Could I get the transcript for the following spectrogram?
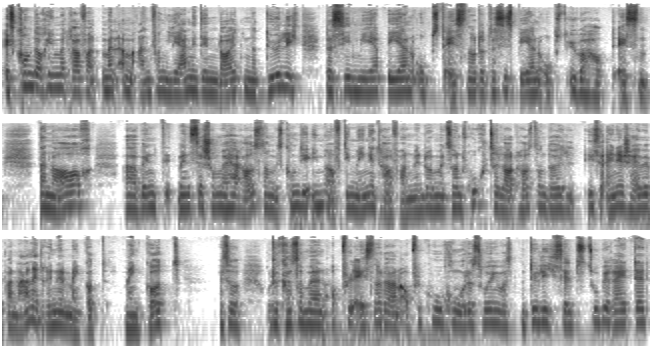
Es kommt auch immer drauf an, man, am Anfang lernen den Leuten natürlich, dass sie mehr Beerenobst essen oder dass sie das Beerenobst überhaupt essen. Danach, äh, wenn es da schon mal herausnahmen, es kommt ja immer auf die Menge drauf an. Wenn du mal so einen Fruchtsalat hast und da ist eine Scheibe Banane drinnen, mein Gott, mein Gott. Also, oder kannst du mal einen Apfel essen oder einen Apfelkuchen oder so irgendwas, natürlich selbst zubereitet.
